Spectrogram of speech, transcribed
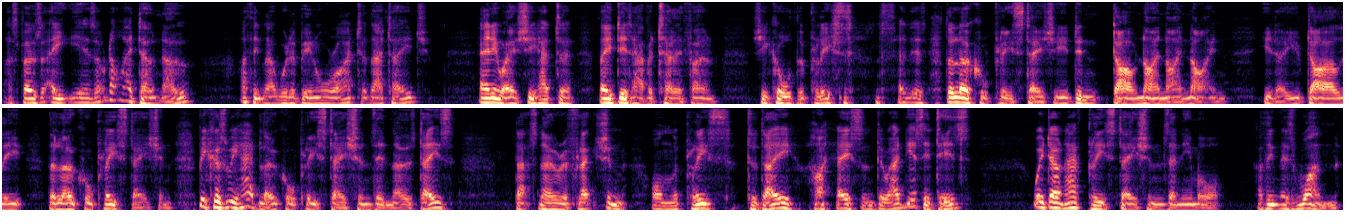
I suppose at eight years old. No, I don't know. I think that would have been all right at that age. Anyway, she had to, they did have a telephone. She called the police and said, the local police station. You didn't dial 999 you know, you dial the, the local police station because we had local police stations in those days. That's no reflection on the police today, I hasten to add. Yes, it is. We don't have police stations anymore. I think there's one.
